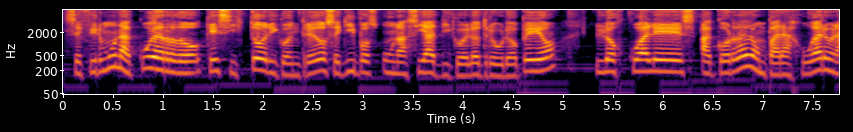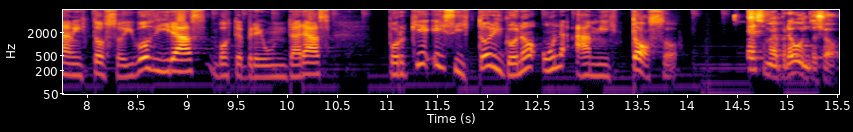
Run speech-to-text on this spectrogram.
se firmó un acuerdo que es histórico entre dos equipos, uno asiático y el otro europeo, los cuales acordaron para jugar un amistoso. Y vos dirás, vos te preguntarás, ¿por qué es histórico, no? Un amistoso. Eso me pregunto yo.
